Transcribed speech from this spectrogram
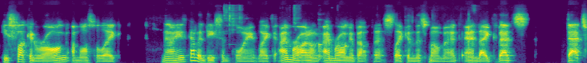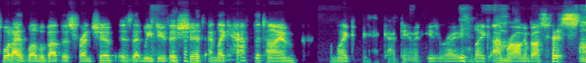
he's fucking wrong, I'm also like, no, he's got a decent point. Like, I'm wrong. I'm wrong about this. Like in this moment, and like that's that's what I love about this friendship is that we do this shit, and like half the time. I'm like, God damn it, he's right. Like, I'm wrong about this.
